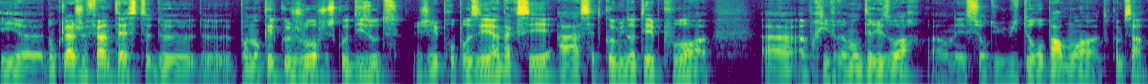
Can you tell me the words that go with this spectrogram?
Et euh, donc là, je fais un test de, pendant quelques jours jusqu'au 10 août. J'ai proposé un accès à cette communauté pour euh, un prix vraiment dérisoire. On est sur du 8 euros par mois, un truc comme ça.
